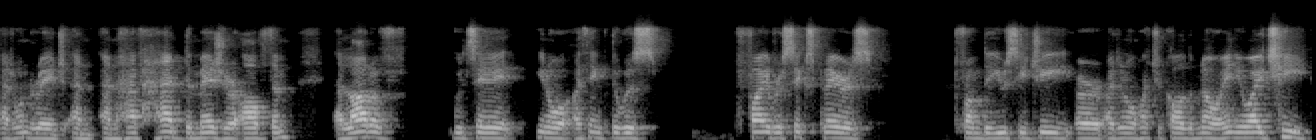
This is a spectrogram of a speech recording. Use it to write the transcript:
at underage and and have had the measure of them. A lot of we'll say, you know, I think there was five or six players from the UCG, or I don't know what you call them now, NUIG,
